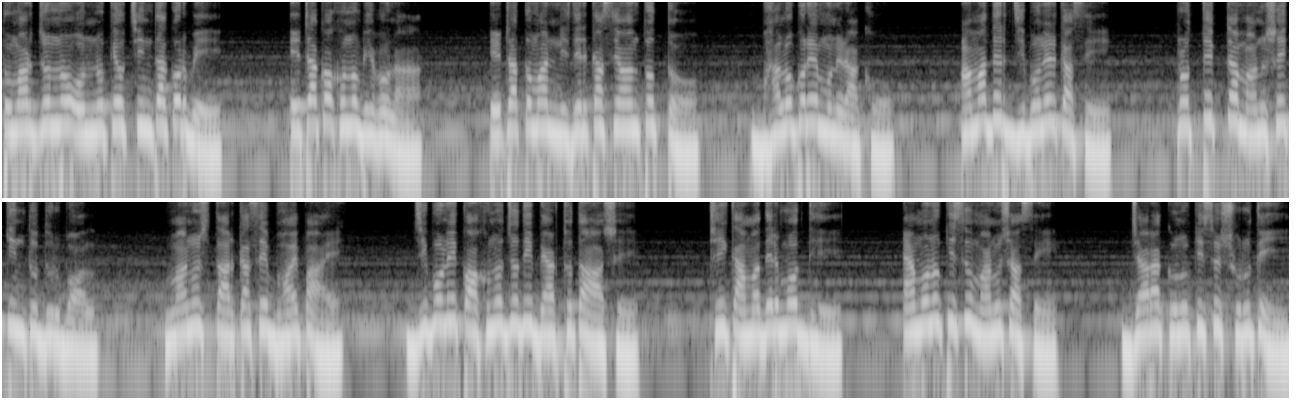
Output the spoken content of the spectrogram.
তোমার জন্য অন্য কেউ চিন্তা করবে? এটা কখনো ভেবো না। এটা তোমার নিজের কাছে অন্তত ভালো করে মনে রাখো। আমাদের জীবনের কাছে প্রত্যেকটা মানুষই কিন্তু দুর্বল। মানুষ তার কাছে ভয় পায়। জীবনে কখনো যদি ব্যর্থতা আসে, ঠিক আমাদের মধ্যে এমনও কিছু মানুষ আছে, যারা কোনো কিছু শুরুতেই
